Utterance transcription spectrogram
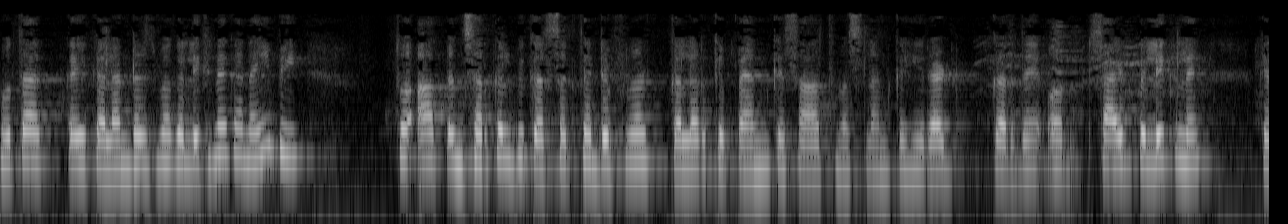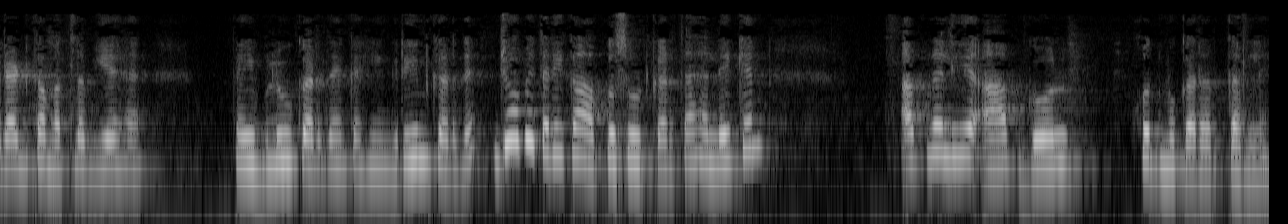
ہوتا ہے کئی کیلنڈر میں، اگر لکھنے کا نہیں بھی، تو آپ انسرکل بھی کر سکتے ہیں ڈفرنٹ کلر کے پین کے ساتھ، مثلاً کہیں ریڈ کر دیں اور سائڈ پہ لکھ لیں کہ ریڈ کا مطلب یہ ہے، کہیں بلو کر دیں، کہیں گرین کر دیں، جو بھی طریقہ آپ کو سوٹ کرتا ہے، لیکن اپنے لیے آپ گول خود مقرر کر لیں۔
